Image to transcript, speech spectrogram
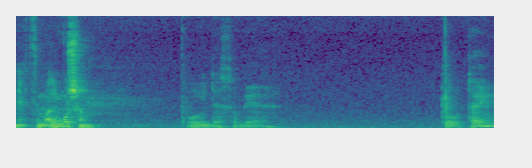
Nie chcę, ale muszę. Pójdę sobie tutaj.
